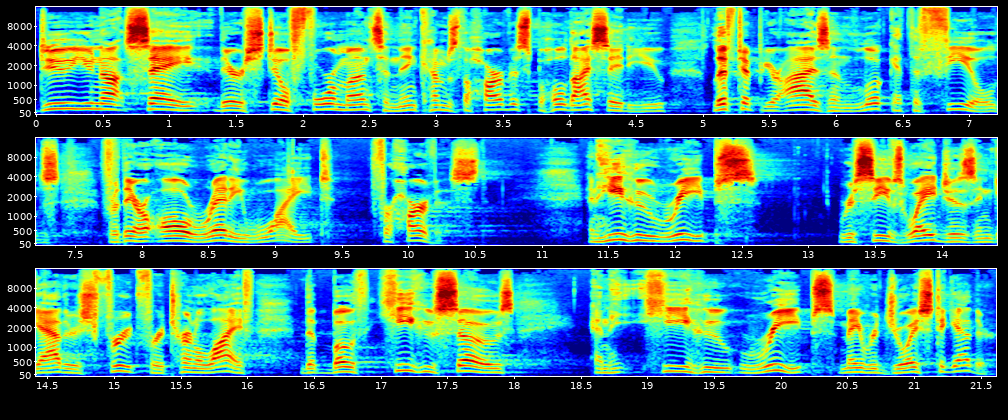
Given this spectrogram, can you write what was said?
Do you not say, There are still four months and then comes the harvest? Behold, I say to you, Lift up your eyes and look at the fields, for they are already white for harvest. And he who reaps receives wages and gathers fruit for eternal life, that both he who sows and he who reaps may rejoice together.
